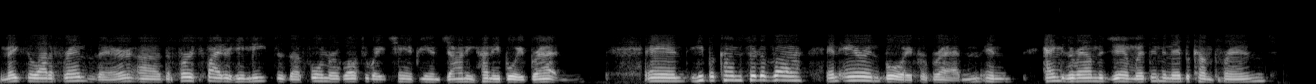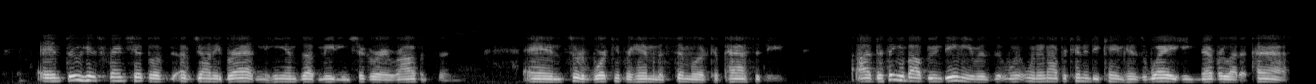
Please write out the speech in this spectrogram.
makes a lot of friends there. Uh, the first fighter he meets is a former welterweight champion, Johnny Honeyboy Bratton. And he becomes sort of a, an errand boy for Bratton and hangs around the gym with him, and they become friends. And through his friendship of, of Johnny Bratton, he ends up meeting Sugar Ray Robinson and sort of working for him in a similar capacity. Uh, the thing about Bundini was that when, when an opportunity came his way, he never let it pass.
